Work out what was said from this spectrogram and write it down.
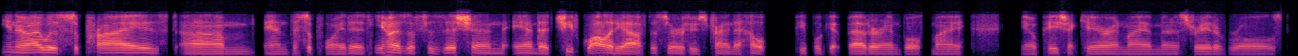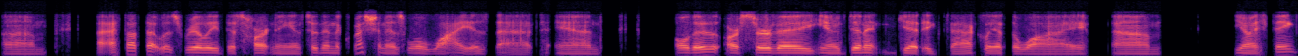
you know, I was surprised um, and disappointed. You know, as a physician and a chief quality officer who's trying to help people get better in both my, you know, patient care and my administrative roles. Um, I thought that was really disheartening. And so then the question is, well, why is that? And although our survey, you know, didn't get exactly at the why, um, you know, I think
